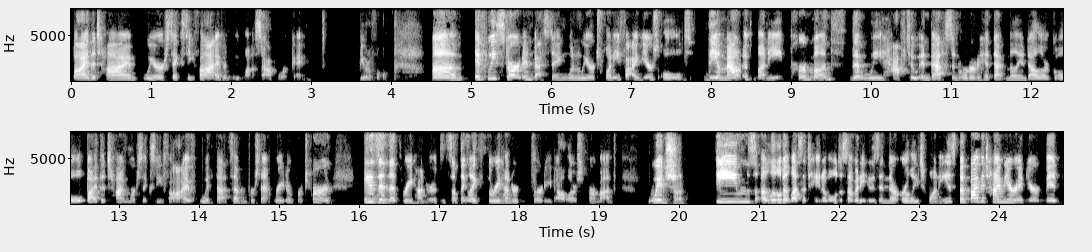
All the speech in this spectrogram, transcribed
by the time we're 65 and we want to stop working. Beautiful. Um, if we start investing when we are 25 years old, the amount of money per month that we have to invest in order to hit that million dollar goal by the time we're 65 with that 7% rate of return is in the 300s. It's something like $330 per month, which okay. seems a little bit less attainable to somebody who's in their early 20s but by the time you're in your mid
